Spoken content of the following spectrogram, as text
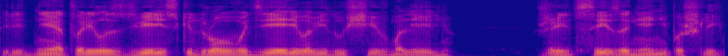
Перед ней отворилась дверь из кедрового дерева, ведущая в молельню. Жрецы за ней не пошли.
